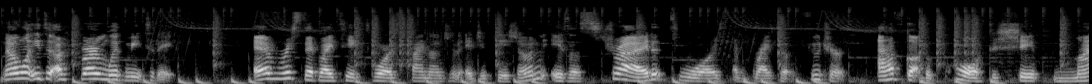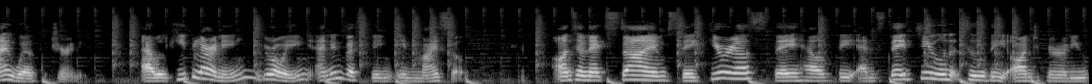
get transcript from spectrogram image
Now I want you to affirm with me today. Every step I take towards financial education is a stride towards a brighter future. I've got the power to shape my wealth journey. I will keep learning, growing, and investing in myself. Until next time, stay curious, stay healthy, and stay tuned to the Entrepreneurial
